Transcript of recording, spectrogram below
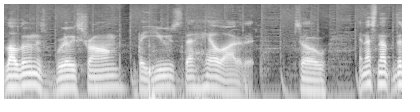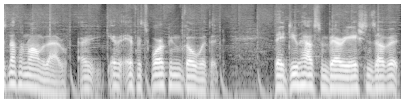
Laloon is really strong. They use the hell out of it. So, and that's not there's nothing wrong with that. Uh, if, if it's working, go with it. They do have some variations of it.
